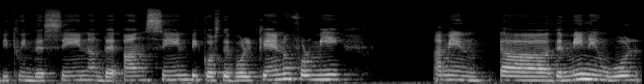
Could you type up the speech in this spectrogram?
between the seen and the unseen because the volcano for me i mean uh, the meaning would,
